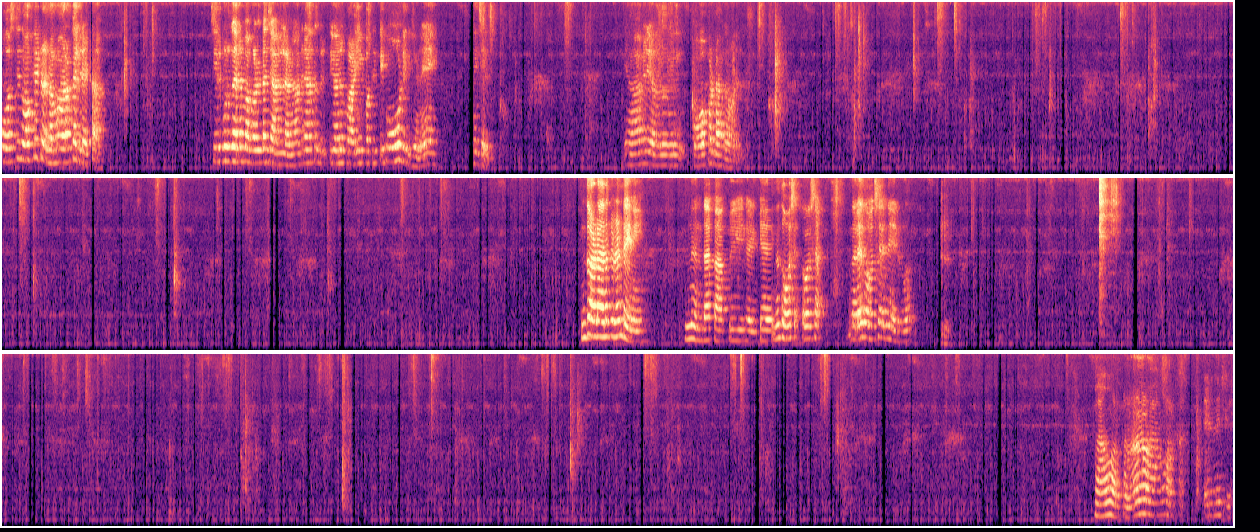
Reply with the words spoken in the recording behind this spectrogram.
പോസ്റ്റ് നോക്കിയിട്ടുണ്ട്. മറക്കല്ലേ കേട്ടാ. ചിരിക്കുടുക്കന്റെ മകളുടെ ചാനലാണ്. അതിനകത്ത് കിട്ടിയവന് പണി ഇപ്പൊ കിട്ടിക്കൊണ്ടിരിക്കണേ. ചെല്ലു. രാവിലെയാണ് കോപ്പുണ്ടാക്കാൻ എന്തുവാടാ? എനക്ക് ഇടണ്ടേ നീ ഇന്ന് എന്താ കാപ്പി കഴിക്കാൻ? ഇന്ന് ദോശ ദോശ. ഇന്നലെ ദോശ തന്നെയായിരുന്നു. വാങ്ങ ഉറക്കണം ആ വാങ്ങ ഉറക്കാം എഴുന്നേറ്റില്ല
